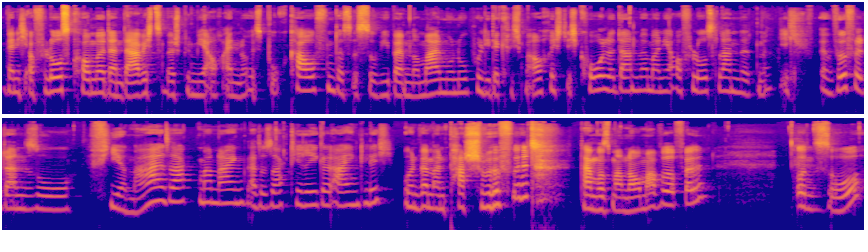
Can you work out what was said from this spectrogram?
wenn ich auf Los komme, dann darf ich zum Beispiel mir auch ein neues Buch kaufen. Das ist so wie beim normalen Monopoly, da kriegt man auch richtig Kohle dann, wenn man ja auf Los landet. Ne? Ich äh, würfel dann so viermal, sagt man eigentlich, also sagt die Regel eigentlich. Und wenn man Pasch würfelt, dann muss man nochmal würfeln. Und so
